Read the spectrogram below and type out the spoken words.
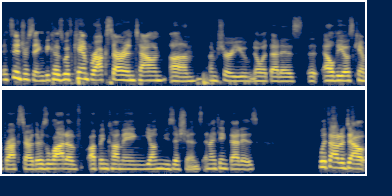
it's interesting because with Camp Rockstar in town, um, I'm sure you know what that is. Uh, LVO's Camp Rockstar. There's a lot of up and coming young musicians, and I think that is, without a doubt,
